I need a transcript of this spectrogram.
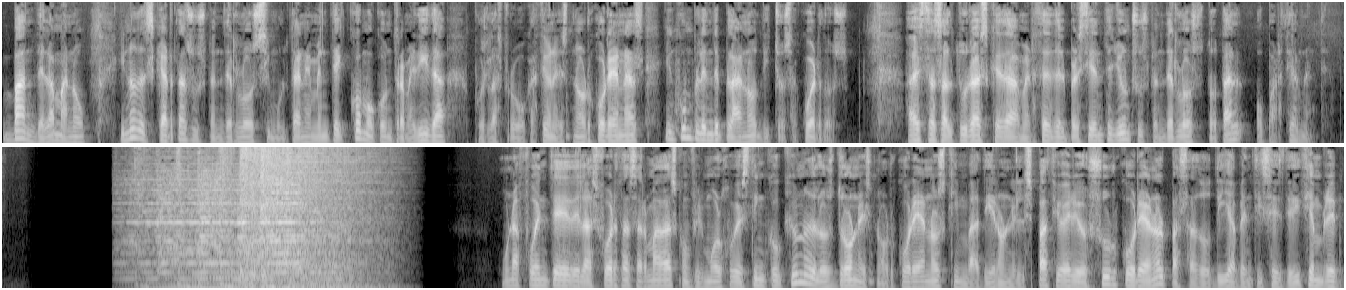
van de la mano y no descarta suspenderlos simultáneamente como contramedida, pues las provocaciones norcoreanas incumplen de plano dichos acuerdos. A estas alturas queda a merced del presidente Yoon suspenderlos total o parcialmente. Una fuente de las Fuerzas Armadas confirmó el jueves 5 que uno de los drones norcoreanos que invadieron el espacio aéreo surcoreano el pasado día 26 de diciembre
